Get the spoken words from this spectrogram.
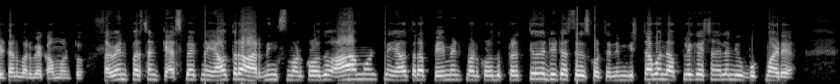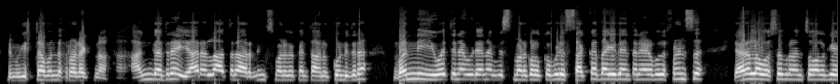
ರಿಟರ್ನ್ ಬರ್ಬೇಕು ಅಮೌಂಟ್ ಸೆವೆನ್ ಪರ್ಸೆಂಟ್ ಕ್ಯಾಶ್ ಬ್ಯಾಕ್ನ ಯಾವ ತರ ಅರ್ನಿಂಗ್ಸ್ ಮಾಡ್ಕೊಳ್ಳೋದು, ಆ ಅಮೌಂಟ್ನ ಯಾವ ತರ ಪೇಮೆಂಟ್ ಮಾಡ್ಕೊಳ್ಳೋದು, ಪ್ರತಿಯೊಂದು ಡೀಟೇಲ್ಸ್ ತಿಳಿಸ್ಕೊಡ್ತೀನಿ. ನಿಮ್ಗೆ ಇಷ್ಟ ಬಂದ ಅಪ್ಲಿಕೇಶನ್ ಎಲ್ಲ ನೀವು ಬುಕ್ ಮಾಡಿ. ನಿಮ್ಗೆ ಇಷ್ಟ ಬಂದ ಪ್ರಾಡಕ್ಟ್ನ. ಹಂಗಾದ್ರೆ ಯಾರೆಲ್ಲ ಆತರ ಅರ್ನಿಂಗ್ಸ್ ಮಾಡ್ಬೇಕಂತ ಅನ್ಕೊಂಡಿದ್ರೆ ಬನ್ನಿ ಇವತ್ತಿನ ವಿಡಿಯೋನ ಮಿಸ್ ಮಾಡ್ಕೊಳ್ಕೋಬೇಡಿ. ಆಗಿದೆ ಅಂತ ಹೇಳ್ಬೋದು ಫ್ರೆಂಡ್ಸ್ ಯಾರೆಲ್ಲ ಹೊಸಬ್ರು ನನ್ನ ಚಾನಲ್ಗೆ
